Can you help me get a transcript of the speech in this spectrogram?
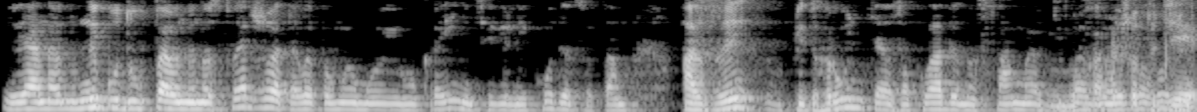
Я не- буду впевнено стверджувати, але, по-моєму, і в Україні цивільний кодекс там ази підґрунтя закладено саме ті Ну, хорошо, тоді,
